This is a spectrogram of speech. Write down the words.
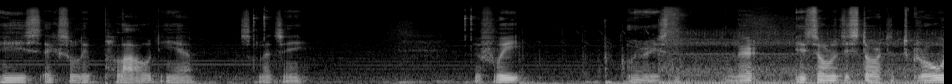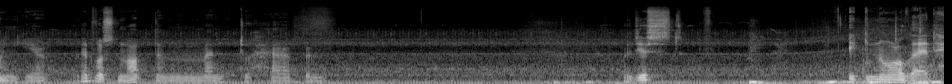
is actually plowed yeah. So let's see. If we where is it? There it's already started growing here. That was not meant to happen. I just ignore that.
